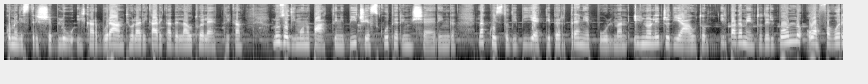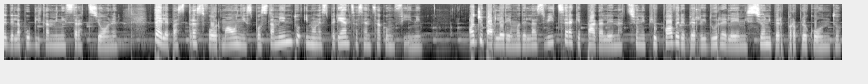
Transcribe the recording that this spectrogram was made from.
come le strisce blu, il carburante o la ricarica dell'auto elettrica, l'uso di monopattini, bici e scooter in sharing, l'acquisto di biglietti per treni e pullman, il noleggio di auto, il pagamento del bollo o a favore della pubblica amministrazione. Telepass trasforma ogni spostamento in un'esperienza senza confini. Oggi parleremo della Svizzera che paga le nazioni più povere per ridurre le emissioni per proprio conto,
